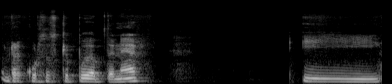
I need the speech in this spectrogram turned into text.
recursos que pude obtener. Y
